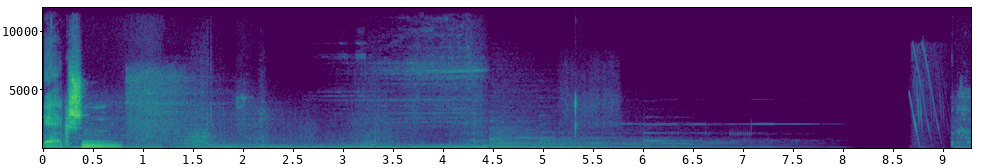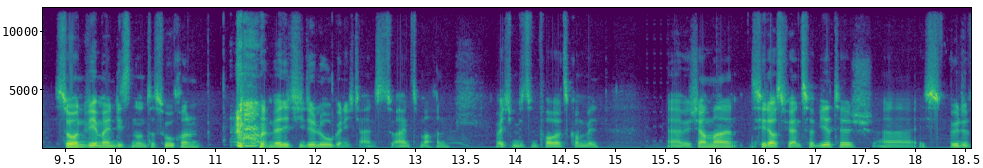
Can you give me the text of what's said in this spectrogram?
Action. So, und wie immer in diesen Untersuchungen werde ich die Dialoge nicht eins zu eins machen, weil ich ein bisschen vorwärts kommen will. Äh, wir schauen mal, sieht aus wie ein Serviertisch. Äh, ich würde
